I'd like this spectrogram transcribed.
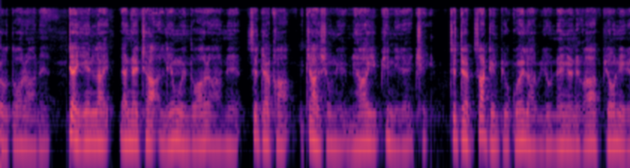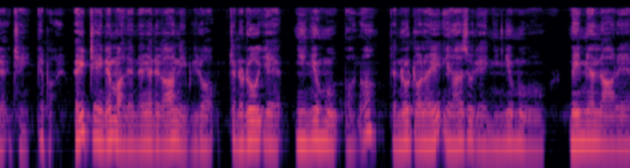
ရောက်သွားတာနဲ့တက်ရင်လိုက်လက်နက်ချအလင်းဝင်သွားတာနဲ့စစ်တပ်ကအကြရှုံးနေအများကြီးဖြစ်နေတဲ့အချိန် စစ်တပ်စတင်ပြိုကွဲလာပြီလို့နိုင်ငံတကာကပြောနေတဲ့အချိန်ဖြစ်ပါတယ်။အဲဒီချိန်ထဲမှာလည်းနိုင်ငံတကာကနေပြီးတော့ကျွန်တော်တို့ရဲ့ညီညွတ်မှုပေါ့နော်ကျွန်တော်တို့ဒေါ်လာရေးအင်အားစုတွေညီညွတ်မှုကိုမေးမြန်းလာတယ်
